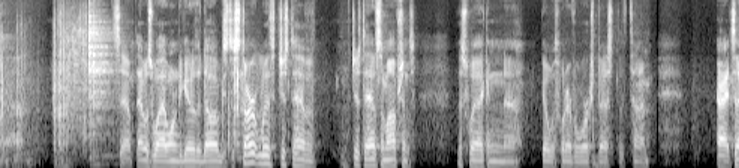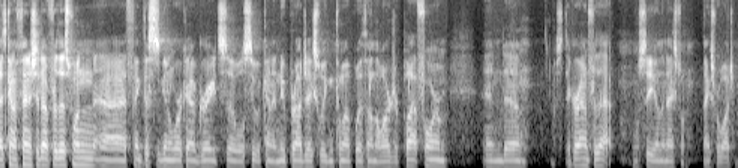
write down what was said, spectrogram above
Um, so that was why I wanted to go to the dogs to start with, just to have just to have some options. This way I can uh, go with whatever works best at the time. All right, so that's going to finish it up for this one. Uh, I think this is going to work out great. So we'll see what kind of new projects we can come up with on the larger platform, and uh, stick around for that. We'll see you on the next one. Thanks for watching.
